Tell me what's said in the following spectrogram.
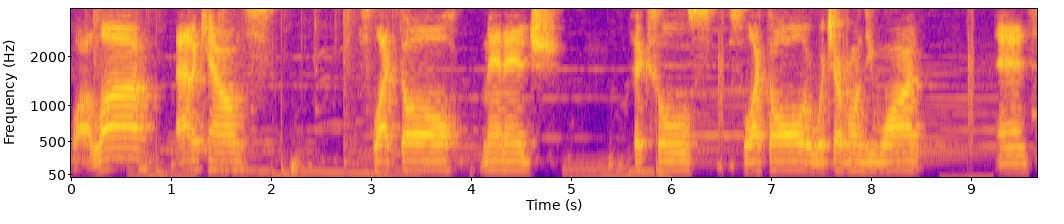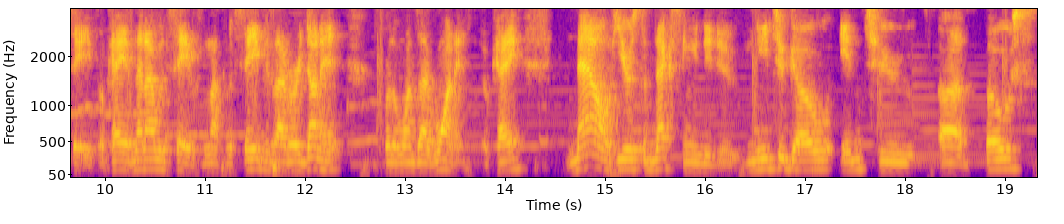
voila, ad accounts, select all, manage, pixels, select all, or whichever ones you want, and save. Okay. And then I would save. I'm not going to save because I've already done it for the ones I wanted. Okay. Now, here's the next thing you need to do you need to go into uh, both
